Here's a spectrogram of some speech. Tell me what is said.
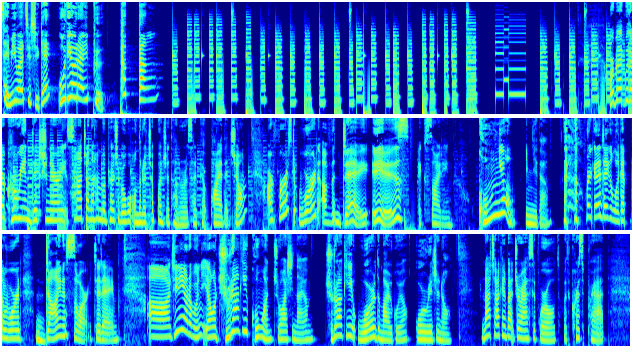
재미와 지식의 오디오 라이프 팝빵 We're back with our Korean dictionary. 사전을 한번 펼쳐보고 오늘의 첫 번째 단어를 살펴봐야 되죠. Our first word of the day is exciting. 공룡입니다. We're going to take a look at the word dinosaur today. 아, 지니 여러분, 영어 주라기 공원 좋아하시나요? 주라기 world 말고요. original. Not talking about Jurassic World with Chris Pratt.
